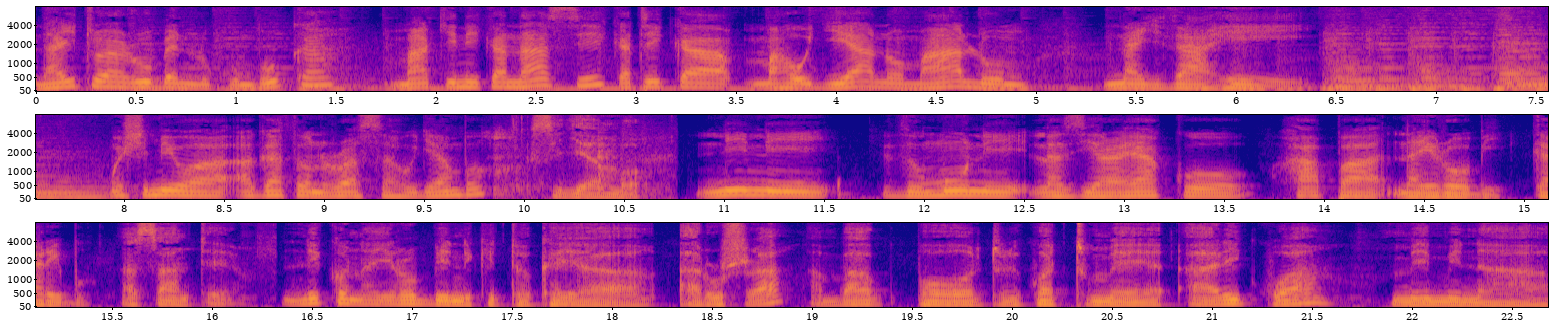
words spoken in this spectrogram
Naitwa Ruben Lukumbuka. Makinika nasi katika mahojiano maalum na idhaa hii. Mheshimiwa Agathon Rwasa, hujambo? Si jambo. Nini dhumuni la ziara yako hapa Nairobi? Karibu. Asante. Niko Nairobi nikitokea Arusha, ambapo tulikuwa tumealikwa mimi na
